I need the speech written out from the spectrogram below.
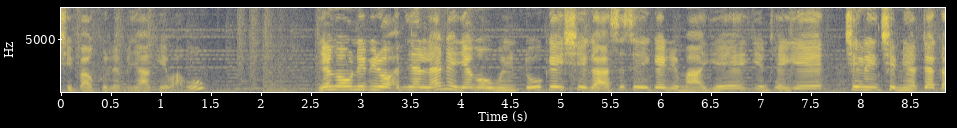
ခြေပောက်ခွင့်လည်းမရခဲ့ပါဘူး။ရန်ကုန်နေပြီးတော့အမြန်လန်းနဲ့ရန်ကုန်အဝင်တိုးဂိတ်ရှိကစစ်စေးဂိတ်တွေမှာရဲရင်ထိရဲချင်းလင်းချင်းမြန်တက်က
